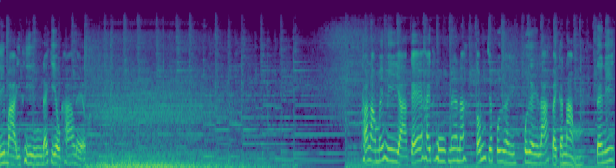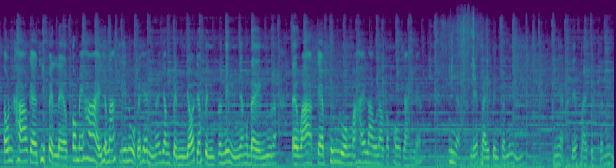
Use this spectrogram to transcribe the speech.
นี่มาอีกทีได้เกี่ยวข้าวแล้วถ้าเราไม่มียาแก้ให้ถูกเนี่ยนะต้นจะเปื่อยเปื่อยละไปกระหน่ำแต่นี่ต้นข้าวแกที่เป็นแล้วก็ไม่หายใช่ไหมที่หนูไปเห็นนะยังเป็นยอดยังเป็นกระนิ่มยังแดงอยู่นะแต่ว่าแกพุ่งรวงมาให้เราเราก็พอใจแล้วเนี่ยเรียกใบเป็นกระนิ่มเนี่ยเรียกใบเป็นกระนิ่ม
